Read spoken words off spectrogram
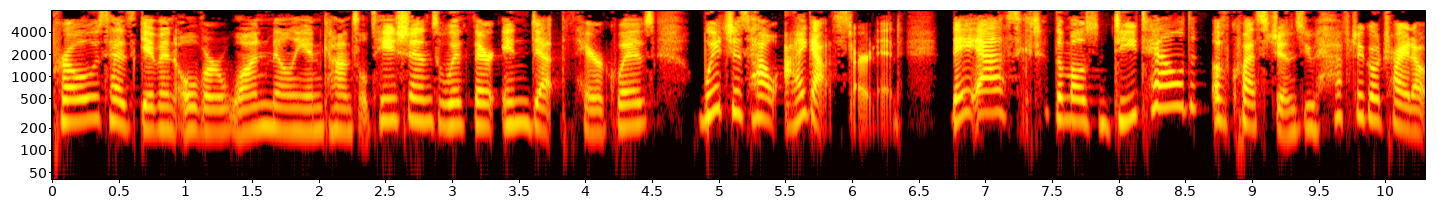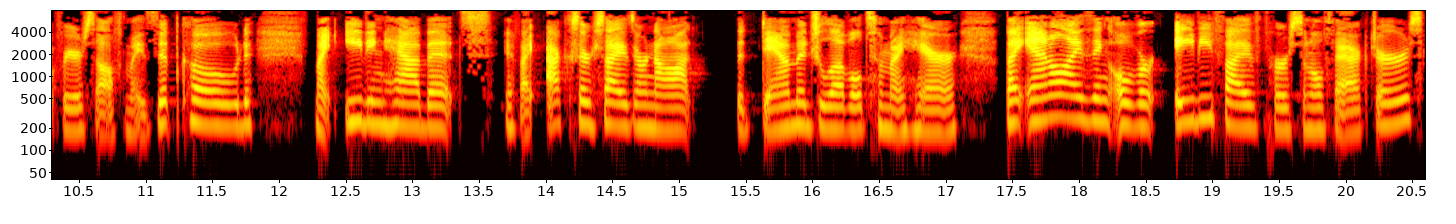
Prose has given over 1 million consultations with their in depth hair quiz, which is how I got started. They asked the most detailed of questions. You have to go try it out for yourself my zip code, my eating habits, if I exercise or not, the damage level to my hair. By analyzing over 85 personal factors,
